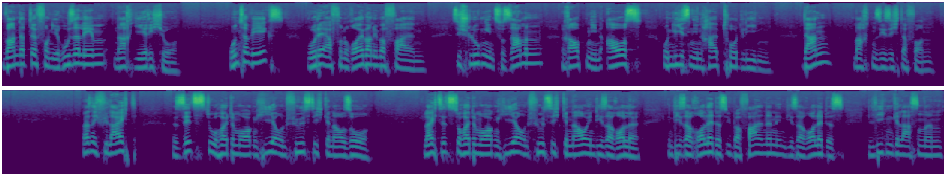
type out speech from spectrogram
wanderte von Jerusalem nach Jericho. Unterwegs wurde er von Räubern überfallen. Sie schlugen ihn zusammen, raubten ihn aus und ließen ihn halbtot liegen. Dann machten sie sich davon. Ich weiß nicht, vielleicht sitzt du heute Morgen hier und fühlst dich genau so. Vielleicht sitzt du heute Morgen hier und fühlst dich genau in dieser Rolle, in dieser Rolle des Überfallenen, in dieser Rolle des Liegengelassenen.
